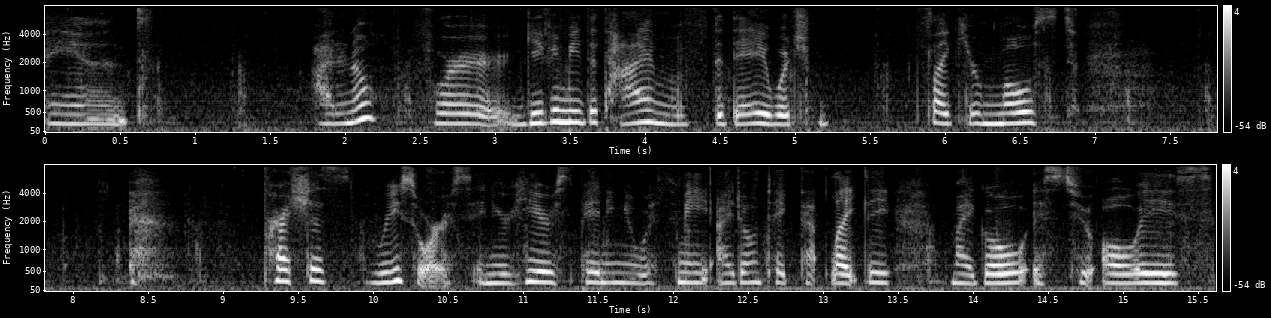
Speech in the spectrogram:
and I don't know, for giving me the time of the day, which it's like your most precious resource and you're here spending it with me. I don't take that lightly. My goal is to always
